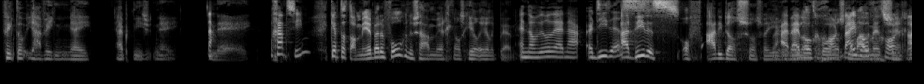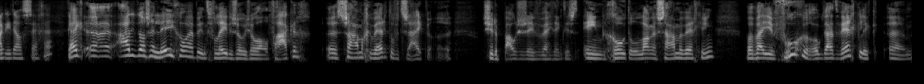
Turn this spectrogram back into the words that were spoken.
Vind ik dat, ja, weet ik niet. Nee, heb ik niet. zo- Nee. Nou. Nee. We gaan het zien. Ik heb dat dan meer bij de volgende samenwerking, als ik heel eerlijk ben. En dan wil jij naar Adidas. Adidas of Adidas, zoals wij hier Ja, in wij Nederland mogen gewoon wij normale mogen mensen gewoon zeggen. Adidas zeggen. Kijk, eh, Adidas en Lego hebben in het verleden sowieso al vaker eh, samengewerkt. Of het is eigenlijk, eh, als je de pauzes even wegdenkt, is het één grote lange samenwerking. Waarbij je vroeger ook daadwerkelijk ehm,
